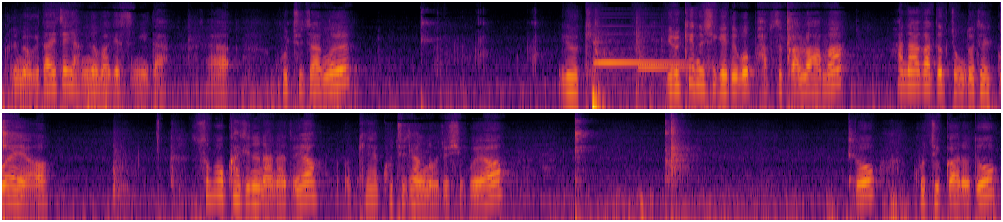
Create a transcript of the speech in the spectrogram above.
그럼 여기다 이제 양념하겠습니다. 자, 고추장을 이렇게 이렇게 넣으시게 되면 밥 숟갈로 아마 하나 가득 정도 될 거예요. 수북하지는 않아도요. 이렇게 고추장 넣어주시고요. 또 고춧가루도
